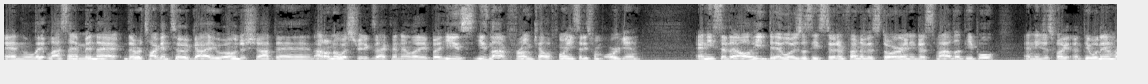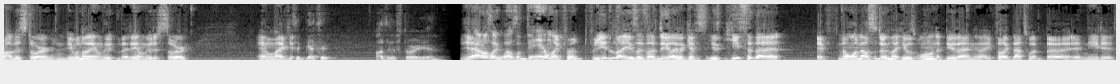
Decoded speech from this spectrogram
and late last night at midnight, they were talking to a guy who owned a shop in I don't know what street exactly in LA, but he's he's not from California. He said he's from Oregon, and he said that all he did was just he stood in front of his store and he just smiled at people, and he just and people didn't rob his store, and people know they didn't loot, they didn't loot his store, and like That's a, that's a positive story, yeah. Yeah, I was like, well, I was like, damn, like for for you to like, he's like, dude, like, if he, he said that if no one else is doing, like, he was willing to do that, and like, I felt like that's what uh, it needed.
